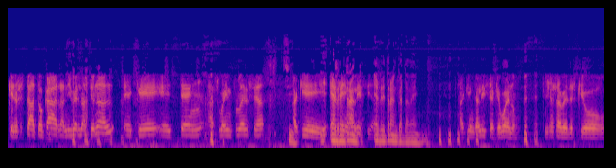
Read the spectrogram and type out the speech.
que nos está a tocar a nivel nacional eh, que eh, ten a súa influencia sí. aquí, e, e retranca, en Galicia. E retranca tamén. Aquí en Galicia, que bueno, que xa sabedes que o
